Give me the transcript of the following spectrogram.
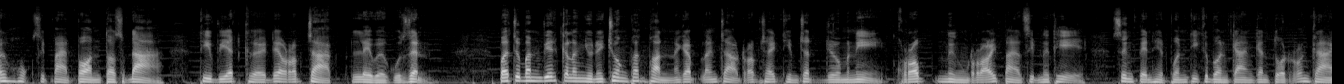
72,368 ปอนด์ต่อสัปดาห์ ที่เวียดเคยได้รับจากเลเวอร์กูเซนปัจจุบันเวียดกำลังอยู่ในช่วงพักผ่อนนะครับหลังจากรับใช้ทีมชาติเยอรมนีครบ 180 นาที ซึ่งเป็นเหตุผลที่กระบวนการการตรวจร่างกาย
